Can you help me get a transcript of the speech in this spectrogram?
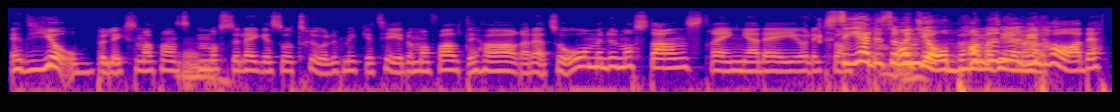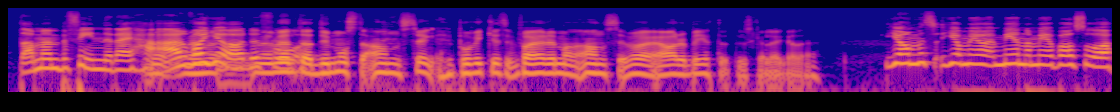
ett jobb liksom att man Mm. måste lägga så otroligt mycket tid och man får alltid höra det att så åh men du måste anstränga dig och liksom Se det som om ett du, jobb har Om man du till nu och med vill hört. ha detta men befinner dig här, vad gör du men för vänta, du måste anstränga, på vilket, vad är det man anser, vad är arbetet du ska lägga där? Ja men, ja men jag menar mer bara så,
